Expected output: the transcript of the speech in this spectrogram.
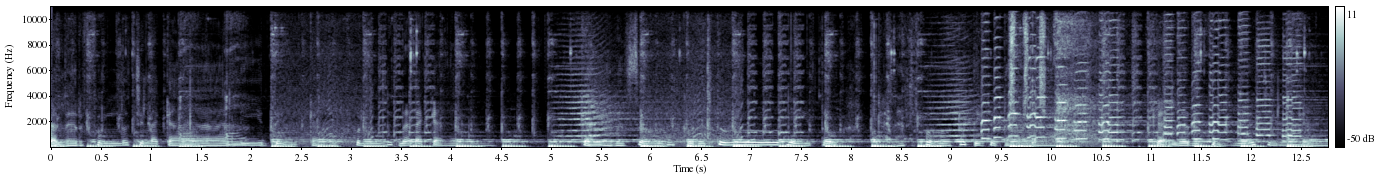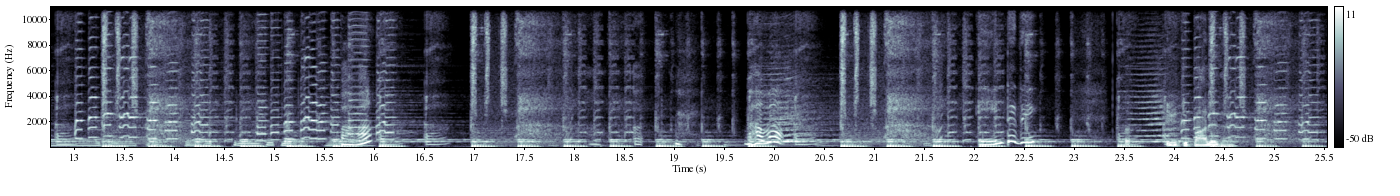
కలర్ఫుల్ చిలక నీదే కలర్ఫుల్ నడక కలర్ సోడ కొడుతూ నీతో కలర్ ఫోటో దిగుతా కలర్ చిలక ఏంటది ఏంటి బాలేదా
